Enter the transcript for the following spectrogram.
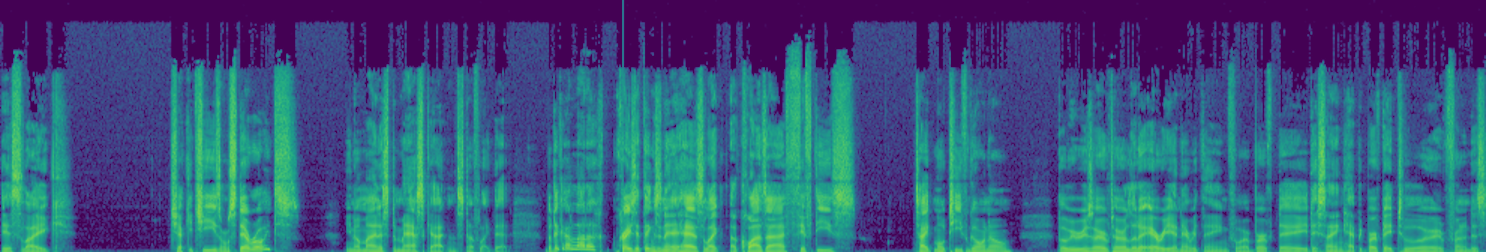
it's like Chuck E. Cheese on steroids, you know, minus the mascot and stuff like that. But they got a lot of crazy things in there. It has like a quasi 50s type motif going on. But we reserved her a little area and everything for her birthday. They sang happy birthday to her in front of this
